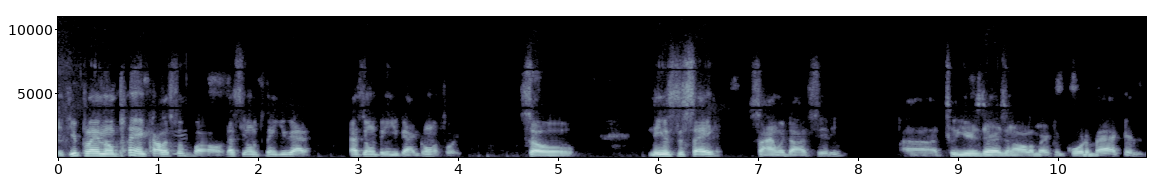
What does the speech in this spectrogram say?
if you're planning on playing college football, that's the only thing you got. That's the only thing you got going for you. So, needless to say, signed with Dodge City. Uh, two years there as an All-American quarterback, and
